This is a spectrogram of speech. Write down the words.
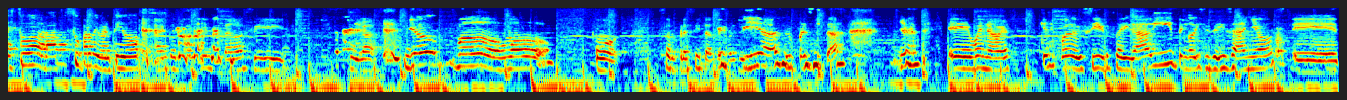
Estuvo, de verdad, súper divertido. Yo, modo, modo, como Sorpresita, sorpresita. Tía, sorpresita. Eh, bueno, a ver, ¿qué les puedo decir? Soy Gaby, tengo 16 años, eh,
